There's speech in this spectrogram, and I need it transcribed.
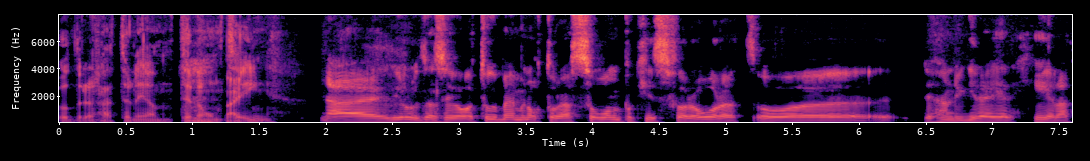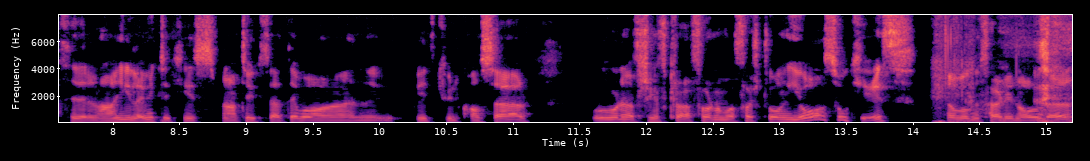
under den här turnén till någonting. Nej, det är roligt. Alltså, jag tog med min åttaåriga son på Kiss förra året och eh, det hände grejer hela tiden. Han gillar ju inte Kiss, men han tyckte att det var en skitkul konsert. Och då när jag försökte förklara för honom var första gången jag såg Kiss, jag var ungefär din ålder,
